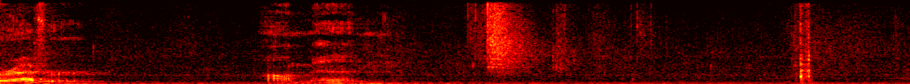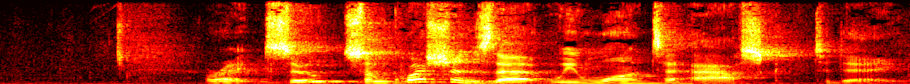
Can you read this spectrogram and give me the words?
forever. Amen. All right, so some questions that we want to ask today.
